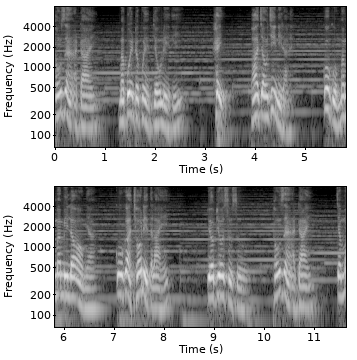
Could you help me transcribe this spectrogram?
ထုံးစံအတိုင်းမပွင့်တပွင့်ပြုံးလေသည်ဟိတ်ဘာကြောင်ကြည့်နေတာလဲကို့ကိုမမတ်မိလောက်အောင်များကိုကချောနေသလားဟင်ပြောပြောဆူဆူထုံးစံအတိုင်းကျမ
